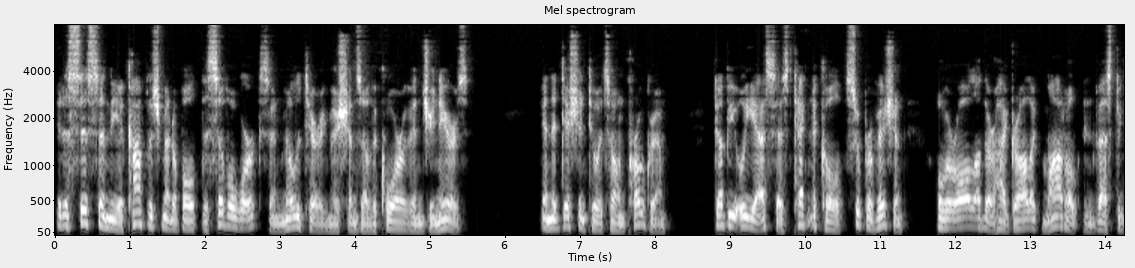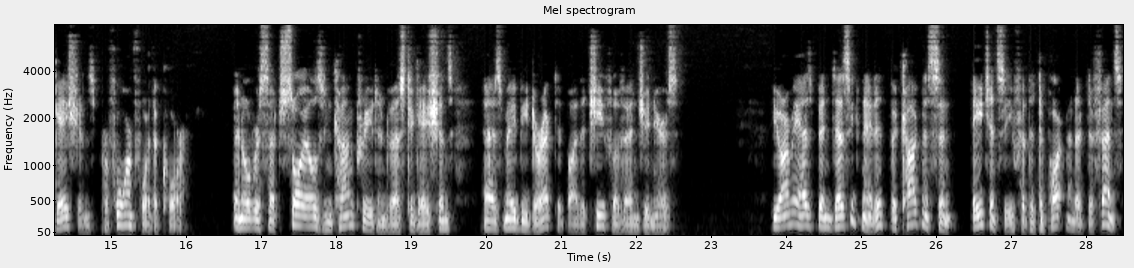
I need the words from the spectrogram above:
It assists in the accomplishment of both the civil works and military missions of the Corps of Engineers. In addition to its own program, WES has technical supervision over all other hydraulic model investigations performed for the Corps, and over such soils and concrete investigations as may be directed by the Chief of Engineers. The Army has been designated the cognizant agency for the Department of Defense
